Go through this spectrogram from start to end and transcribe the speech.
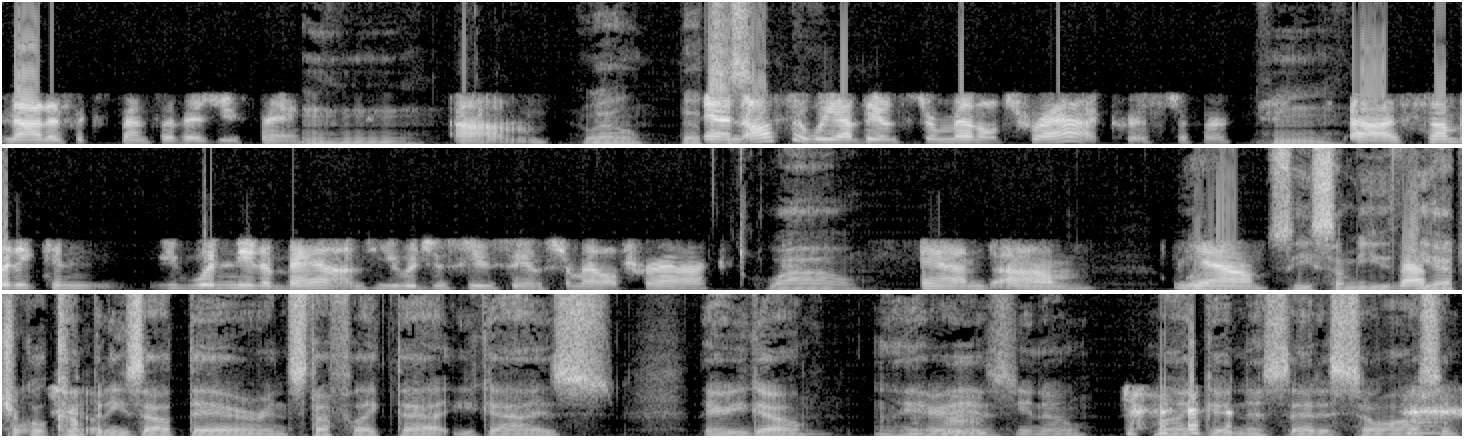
not as expensive as you think. hmm Um, Well, that's and also, we have the instrumental track, Christopher. hmm. Uh, somebody can you wouldn't need a band; you would just use the instrumental track. wow. And um, Well, yeah, See some of you theatrical cool, too. companies out there and stuff like that, you guys. There you go. There Mhm. it is, you know. My goodness, that is so awesome.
